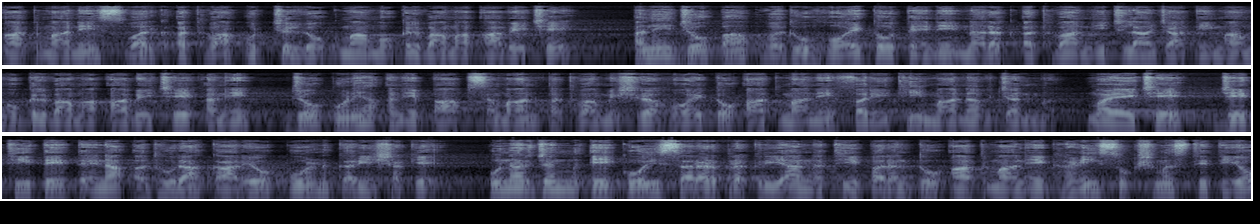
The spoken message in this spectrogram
આત્માને સ્વર્ગ અથવા ઉચ્ચ લોકમાં મોકલવામાં આવે છે, અને જો પાપ વધુ હોય તો તેને નરક અથવા નીચલા જાતિમાં મોકલવામાં આવે છે, અને જો પુણ્ય અને પાપ સમાન અથવા મિશ્ર હોય તો આત્માને ફરીથી માનવ જન્મ મળે છે, જેથી તે તેના અધૂરા કાર્યો પૂર્ણ કરી શકે. પુનર્જન્મ એ કોઈ સરળ પ્રક્રિયા નથી, પરંતુ આત્માને ઘણી સૂક્ષ્મ સ્થિતિઓ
